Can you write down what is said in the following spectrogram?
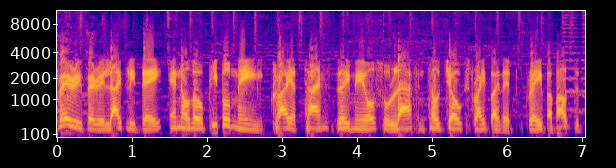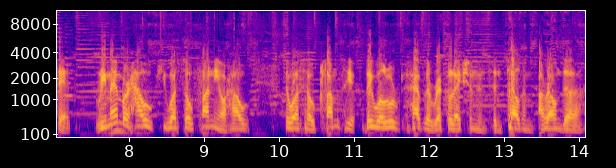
very, very lively day, and although people may cry at times, they may also laugh and tell jokes right by the grave about the dead. Remember how he was so funny or how he was so clumsy. They will have the recollections and tell them around the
